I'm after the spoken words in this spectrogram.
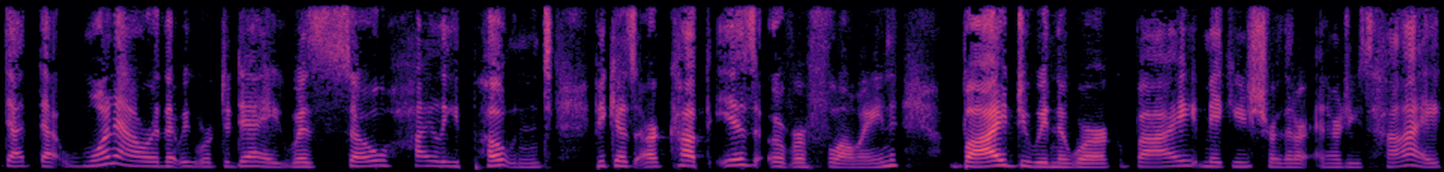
that that one hour that we worked a day was so highly potent because our cup is overflowing by doing the work by making sure that our energy is high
